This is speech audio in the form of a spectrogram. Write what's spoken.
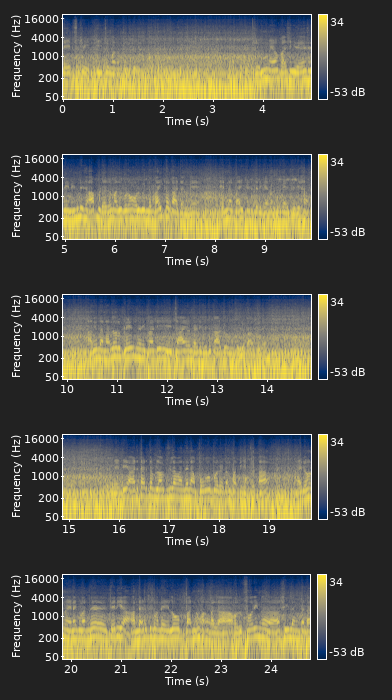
டேட் ஸ்ட்ரீட் ஈச்ச மரம் இருக்குது செம்மையாக பசிக்குது. சரி நின்று சாப்பிடணும். அதுக்கப்புறம் உங்களுக்கு இந்த பைக்கை காட்டணுமே. என்ன பைக் எடுத்திருக்கேன்னு ஒன்றுமே தெரியும் அது இந்த நல்ல ஒரு பிளேஸில் நிப்பாட்டி சாய் ஒன்று அடிச்சுட்டு காட்டுவோம்னு சொல்லி பார்த்துட்டு மேபி அடுத்தடுத்த ப்ளாக்ஸில் வந்து நான் போக போகிற இடம் பார்த்தீங்கன்னா ஐ டோன்ட் எனக்கு வந்து தெரியா அந்த இடத்துக்கு வந்து எலோ பண்ணுவாங்களா? ஒரு ஃபாரின் ஸ்ரீலங்கனா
